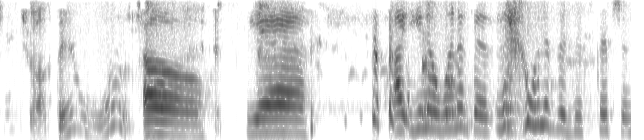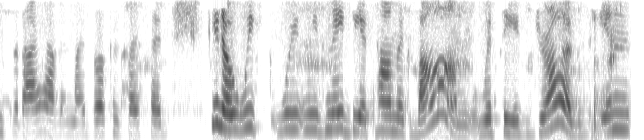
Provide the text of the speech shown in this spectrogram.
street drugs, they're worse. Oh, yeah. I, you know, one of the one of the descriptions that I have in my book is I said, you know, we we we've made the atomic bomb with these drugs in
